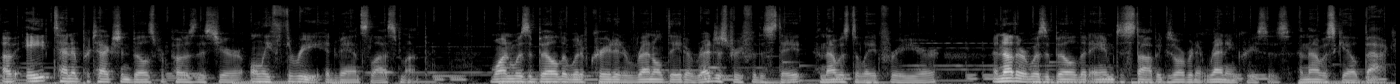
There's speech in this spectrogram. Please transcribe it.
Of eight tenant protection bills proposed this year, only three advanced last month. One was a bill that would have created a rental data registry for the state, and that was delayed for a year. Another was a bill that aimed to stop exorbitant rent increases, and that was scaled back.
